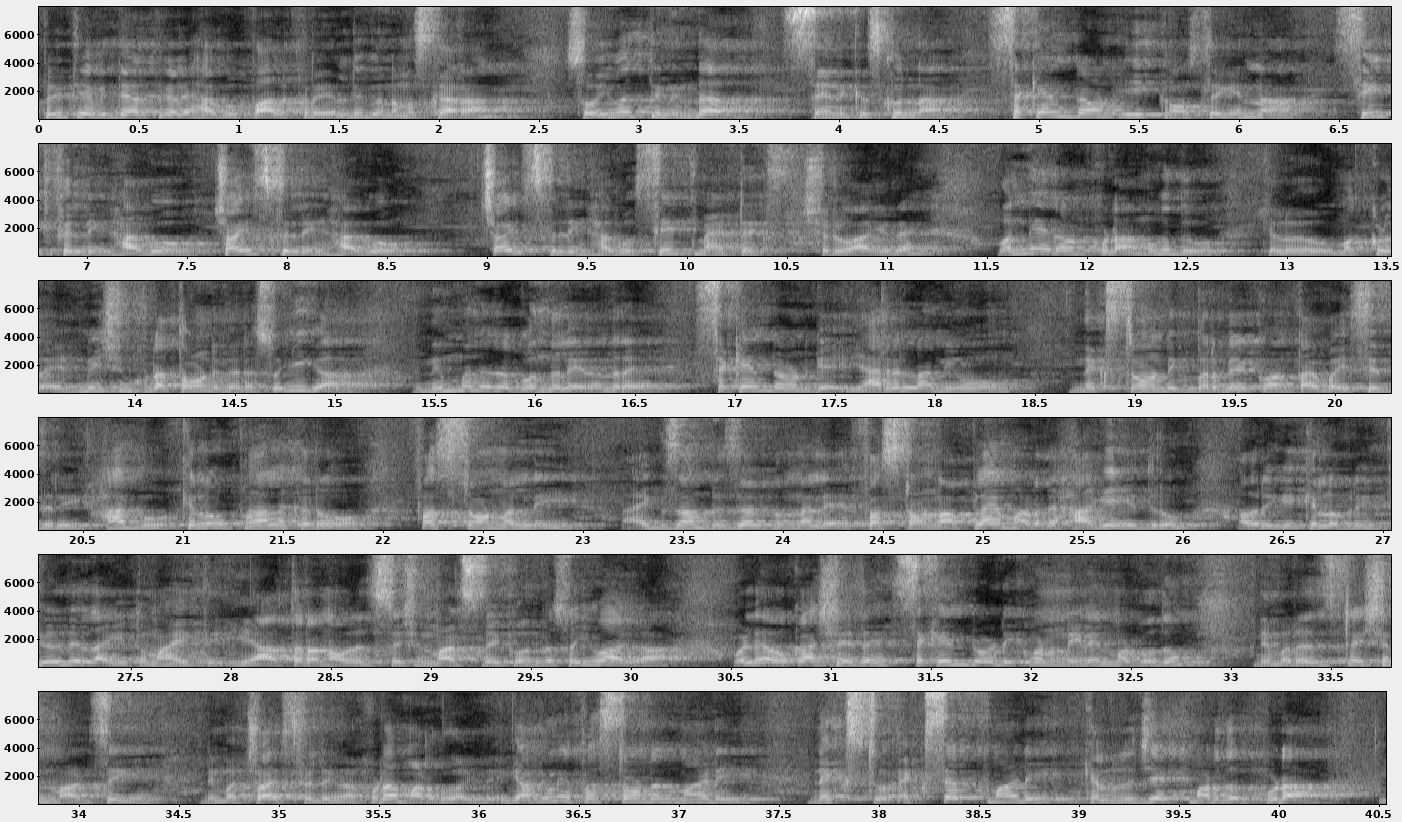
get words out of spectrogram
ಪ್ರೀತಿಯ ವಿದ್ಯಾರ್ಥಿಗಳೇ ಹಾಗೂ ಪಾಲಕರ, ಎಲ್ರಿಗೂ ನಮಸ್ಕಾರ. ಸೊ ಇವತ್ತಿನಿಂದ ಸೈನಿಕ ಸ್ಕೂಲ್ನ ಸೆಕೆಂಡ್ ರೌಂಡ್ ಈ ಕೌನ್ಸಿಲಿಂಗಿನ ಸೀಟ್ ಫಿಲ್ಲಿಂಗ್ ಹಾಗೂ ಚಾಯ್ಸ್ ಫಿಲ್ಲಿಂಗ್ ಹಾಗೂ ಚಾಯ್ಸ್ ಫಿಲ್ಲಿಂಗ್ ಹಾಗೂ ಸೀಟ್ ಮ್ಯಾಟ್ರಿಕ್ಸ್ ಶುರುವಾಗಿದೆ. ಒಂದೇ ರೌಂಡ್ ಕೂಡ ಮುಗಿದು ಕೆಲವು ಮಕ್ಕಳು ಅಡ್ಮಿಷನ್ ಕೂಡ ತೊಗೊಂಡಿದ್ದಾರೆ. ಸೊ ಈಗ ನಿಮ್ಮಲ್ಲಿರೋ ಗೊಂದಲ ಏನಂದರೆ ಸೆಕೆಂಡ್ ರೌಂಡ್ಗೆ ಯಾರೆಲ್ಲ ನೀವು ನೆಕ್ಸ್ಟ್ ರೌಂಡಿಗೆ ಬರಬೇಕು ಅಂತ ಬಯಸಿದ್ರಿ ಹಾಗೂ ಕೆಲವು ಪಾಲಕರು ಫಸ್ಟ್ ರೌಂಡ್ನಲ್ಲಿ ಎಕ್ಸಾಮ್ ರಿಸಲ್ಟ್ ಬಂದಮೇಲೆ ಫಸ್ಟ್ ರೌಂಡ್ನ ಅಪ್ಲೈ ಮಾಡದೆ ಹಾಗೇ ಇದ್ದರು ಅವರಿಗೆ ಕೆಲವೊಬ್ಬರಿಗೆ ತಿಳಿದಿಲ್ಲಾಗಿತ್ತು ಮಾಹಿತಿ. ಯಾವ ಥರ ನಾವು ರಿಜಿಸ್ಟ್ರೇಷನ್ ಮಾಡಿಸ್ಬೇಕು ಅಂದರೆ ಸೊ ಇವಾಗ ಒಳ್ಳೆ ಅವಕಾಶ ಇದೆ. ಸೆಕೆಂಡ್ ರೌಂಡಿಗೆ ಕೂಡ ನೀವೇನು ಮಾಡ್ಬೋದು? ನಿಮ್ಮ ರಿಜಿಸ್ಟ್ರೇಷನ್ ಮಾಡಿಸಿ ನಿಮ್ಮ ಚಾಯ್ಸ್ ಫಿಲ್ಲಿಂಗ್ನ ಕೂಡ ಮಾಡ್ಬೋದಾಗಿದೆ. ಈಗಾಗಲೇ ಫಸ್ಟ್ ರೌಂಡಲ್ಲಿ ಮಾಡಿ ನೆಕ್ಸ್ಟ್ ಎಕ್ಸೆಪ್ಟ್ ಮಾಡಿ ಕೆಲವು ರಿಜೆಕ್ಟ್ ಮಾಡಿದವರು ಕೂಡ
